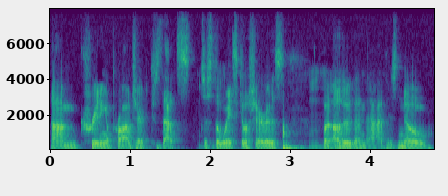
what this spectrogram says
um, creating a project because that's just the way Skillshare is. Mm-hmm. But other than that, there's no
